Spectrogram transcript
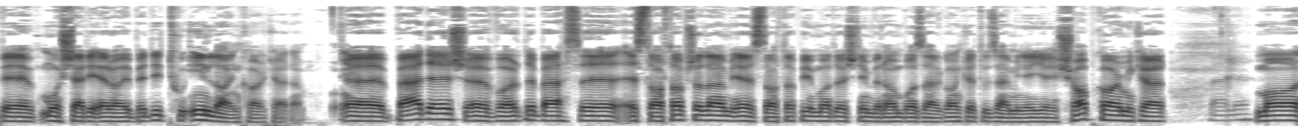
به مشتری ارائه بدید تو این line کار کردم. بعدش وارد بحث استارتاپ شدم. یه استارتاپی ما داشتیم به نام بازرگان که تو زمینه shop کار می‌کرد. بله. ما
